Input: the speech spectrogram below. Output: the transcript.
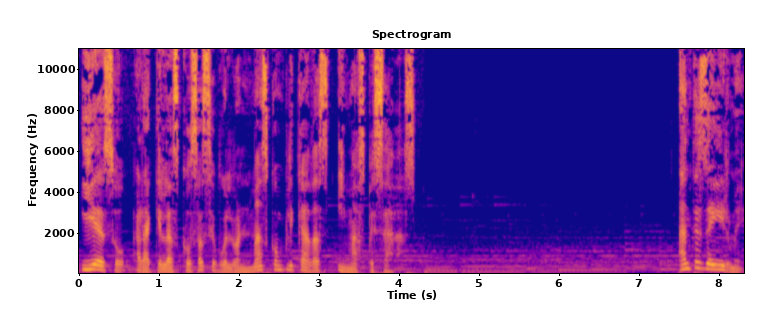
Y eso hará que las cosas se vuelvan más complicadas y más pesadas. Antes de irme,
